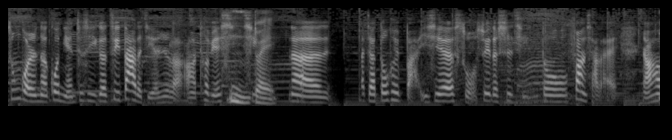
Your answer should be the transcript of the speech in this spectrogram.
中国人呢过年就是一个最大的节日了啊，特别喜庆。对。那大家都会把一些琐碎的事情都放下来，然后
